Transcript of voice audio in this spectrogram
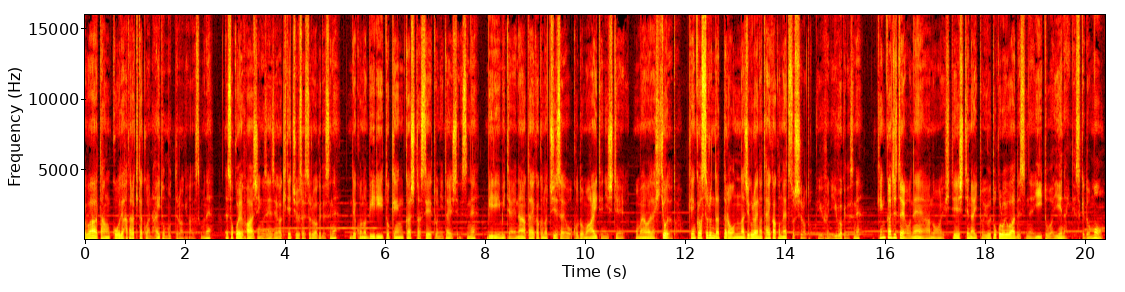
は炭鉱で働きたくはないと思ってるわけなんですもんね。で、そこへファーシング先生が来て仲裁するわけですね。で、このビリーと喧嘩した生徒に対してですね、ビリーみたいな体格の小さい子供相手にして、お前は卑怯だと。喧嘩するんだったら同じぐらいの体格のやつとしろというふうに言うわけですね。喧嘩自体をね、あの、否定してないというところはですね、いいとは言えないんですけども、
